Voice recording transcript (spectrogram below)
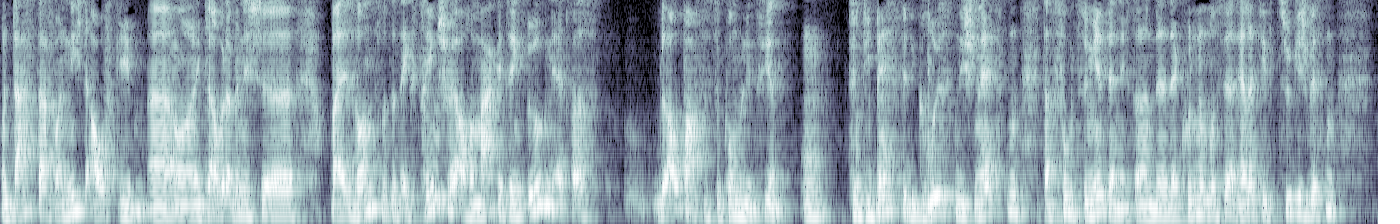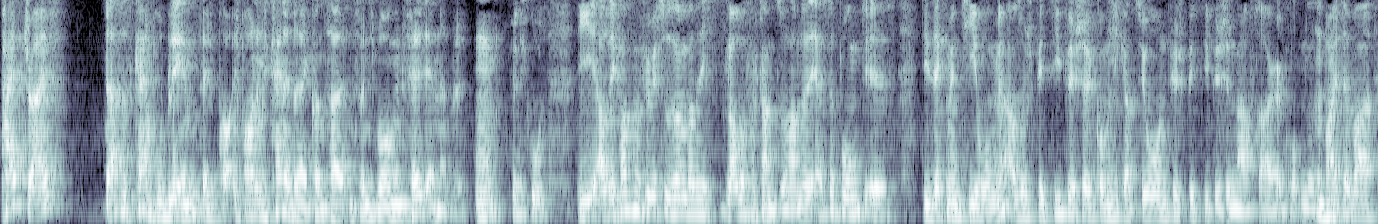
Und das darf man nicht aufgeben. Äh, und ich glaube, da bin ich, äh, weil sonst wird es extrem schwer, auch im Marketing irgendetwas Glaubhaftes zu kommunizieren. Mhm. Die Beste, die Größten, die Schnellsten, das funktioniert ja nicht, sondern der, der Kunde muss ja relativ zügig wissen, Pipedrive, das ist kein Problem. Ich brauche ich brauch nämlich keine drei Consultants, wenn ich morgen ein Feld ändern will. Mhm, Finde ich gut. Die, also ich fasse mal für mich zusammen, was ich glaube verstanden zu haben. Der erste Punkt ist die Segmentierung, ne? also spezifische Kommunikation für spezifische Nachfragergruppen. Das mhm. zweite war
